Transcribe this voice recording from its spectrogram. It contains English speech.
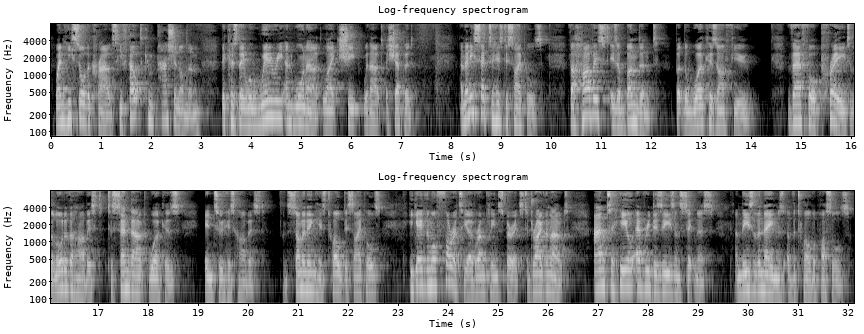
When he saw the crowds, he felt compassion on them because they were weary and worn out like sheep without a shepherd. And then he said to his disciples, The harvest is abundant, but the workers are few. Therefore, pray to the Lord of the harvest to send out workers into his harvest. And summoning his twelve disciples, he gave them authority over unclean spirits to drive them out and to heal every disease and sickness. And these are the names of the twelve apostles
